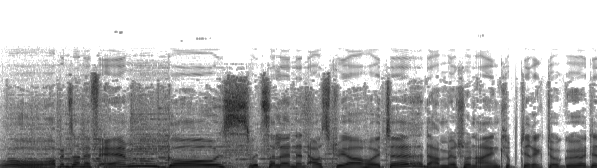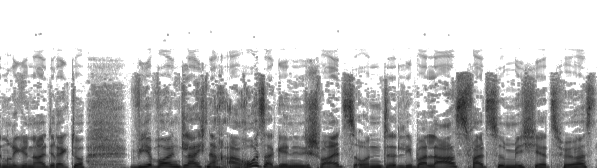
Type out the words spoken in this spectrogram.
Oh, Robinson FM, Go Switzerland and Austria heute. Da haben wir schon einen Clubdirektor gehört, den Regionaldirektor. Wir wollen gleich nach Arosa gehen in die Schweiz. Und äh, lieber Lars, falls du mich jetzt hörst,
